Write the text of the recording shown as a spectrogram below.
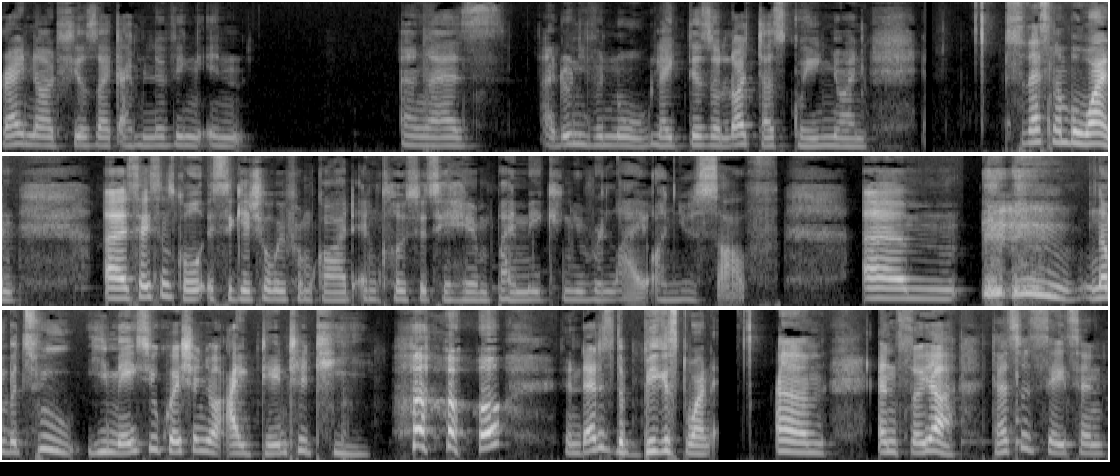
right now it feels like I'm living in Angaz. I don't even know. Like there's a lot just going on. So that's number one. Uh, Satan's goal is to get you away from God and closer to Him by making you rely on yourself. Um, number two, he makes you question your identity. and that is the biggest one um, and so yeah, that's what Satan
